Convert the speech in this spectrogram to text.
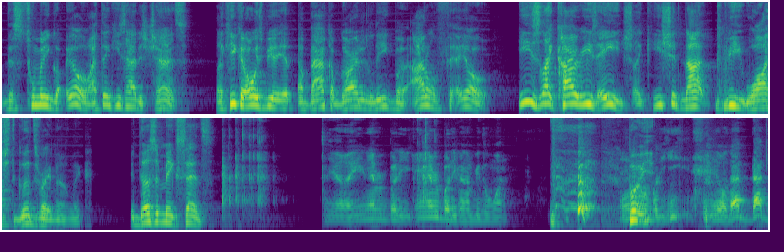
There's too many. go- Yo, I think he's had his chance. Like he could always be a, a backup guard in the league, but I don't think. Yo, he's like Kyrie's age. Like he should not be washed goods right now. Like it doesn't make sense. Everybody ain't everybody gonna be the one. But- he, yo, that that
